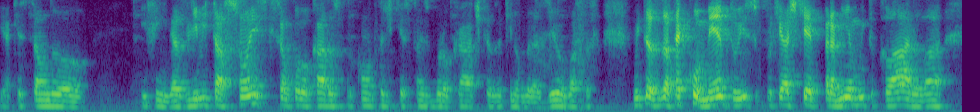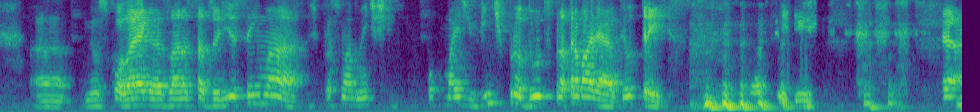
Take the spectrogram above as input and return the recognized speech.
e a questão do, enfim, das limitações que são colocadas por conta de questões burocráticas aqui no Brasil. Eu gosto, muitas vezes até comento isso porque acho que é, para mim é muito claro lá. Uh, meus colegas lá nos Estados Unidos têm uma aproximadamente um pouco mais de 20 produtos para trabalhar. Eu tenho três. Então, assim, a,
